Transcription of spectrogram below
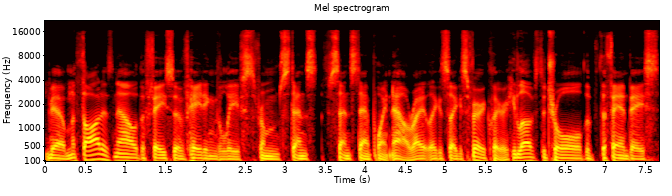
Yeah, Methot is now the face of hating the Leafs from Sens', Sens' standpoint now, right? Like it's like it's very clear. He loves to troll the, the fan base.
